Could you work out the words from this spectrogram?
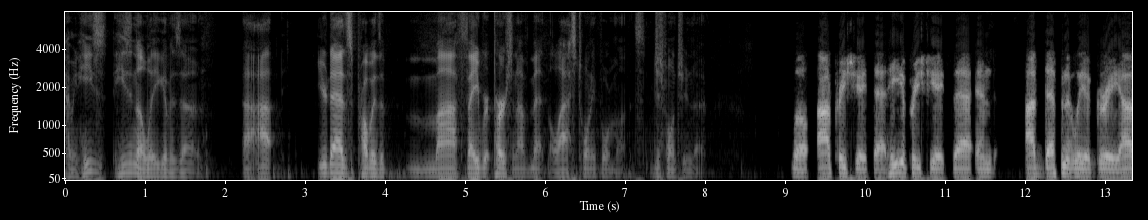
I mean he's he's in a league of his own. I, I your dad's probably the my favorite person I've met in the last 24 months. Just want you to know. Well, I appreciate that. He appreciates that, and I definitely agree. I,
